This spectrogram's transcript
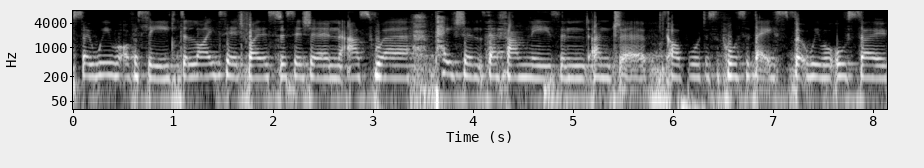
So we were obviously delighted by this decision, as were patients, their families, and, and uh, our broader supporter base, but we were also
